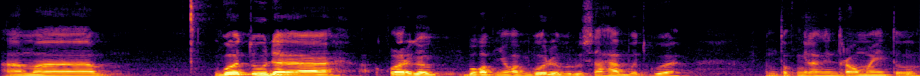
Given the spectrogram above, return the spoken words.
sama gue tuh udah keluarga bokap nyokap gue udah berusaha buat gue untuk ngilangin trauma itu.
